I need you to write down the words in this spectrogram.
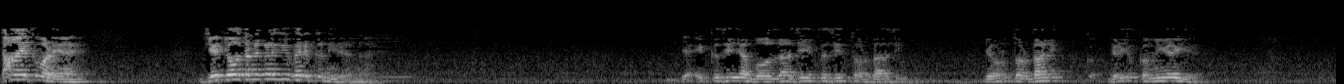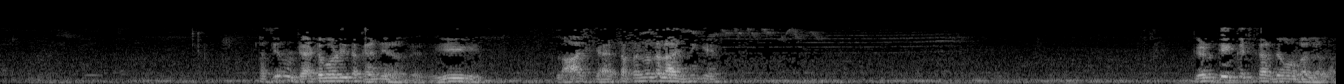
ਤਾਂ ਇੱਕ ਬਣਿਆ ਹੈ ਜੇ ਜੋਤ ਨਿਕਲ ਗਈ, ਫਿਰ ਇੱਕ ਨਹੀਂ ਰਹਿੰਦਾ। ਜੇ ਇੱਕ ਸੀ ਜਾਂ ਬੋਲਦਾ ਸੀ, ਇੱਕ ਸੀ, ਤੁਰਦਾ ਸੀ। ਜੇ ਹੁਣ ਤੁਰਦਾ ਨਹੀਂ, ਜਿਹੜੀ ਉਹ ਕਮੀ ਆਈ ਹੈ। ਅਸੀਂ ਉਹਨੂੰ ਡੈਡ ਬੋਡੀ ਤਾਂ ਕਹਿੰਦੇ ਹਾਂ ਫਿਰ ਵੀ, ਲਾਸ਼ ਕਹਿ ਤਾਂ ਪਹਿਲਾਂ ਤਾਂ ਲਾਸ਼ ਨਹੀਂ ਕਿਹਾ ਗਿਣਤੀ ਇੱਕ ਚ ਕਰ ਦੇਵਾਂ, ਗੱਲ ਲਾ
